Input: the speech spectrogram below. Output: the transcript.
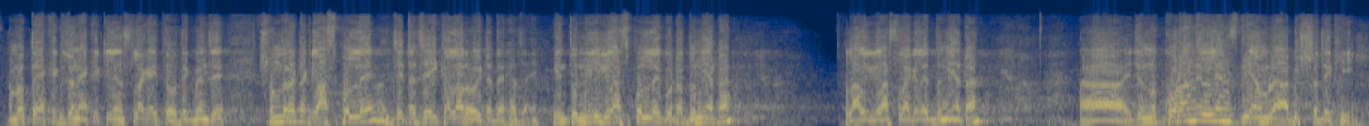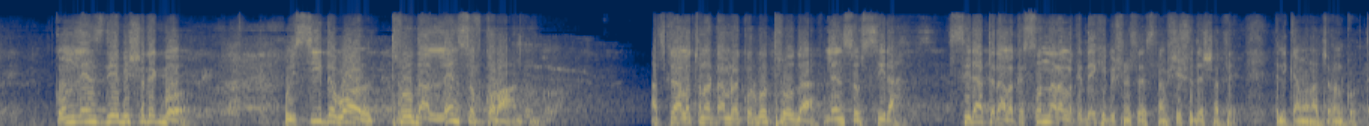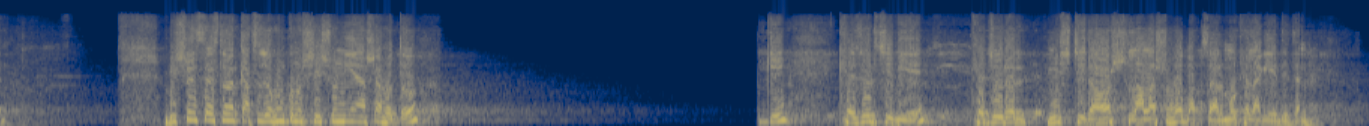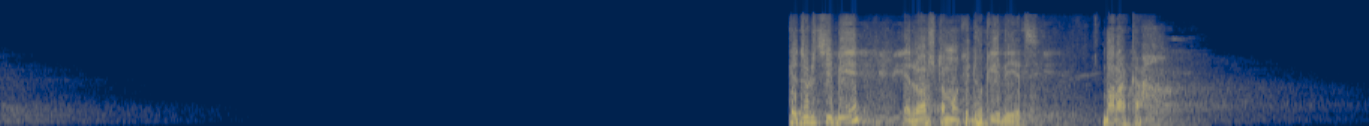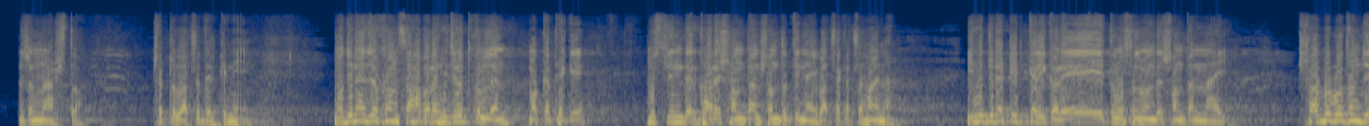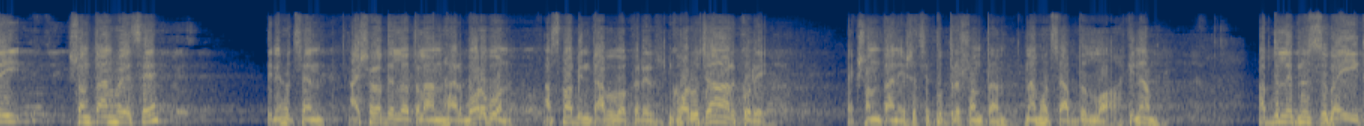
আমরা তো এক একজন এক এক লেন্স লাগাই তো, দেখবেন যে সুন্দর একটা গ্লাস পড়লে যেটা যেই কালার ওইটা দেখা যায়। কিন্তু নীল গ্লাস পড়লে গোটা দুনিয়াটা, লাল গ্লাস লাগালে দুনিয়াটা এই জন্য কোরআনের লেন্স দিয়ে আমরা বিশ্ব দেখি। কোন লেন্স দিয়ে বিশ্ব দেখব? We see the world through the lens of Quran আজকের আলোচনাটা আমরা করব থ্রু দ্য লেন্স অফ সিরা সিরাতের আলোকে সন্ন্যার আলোকে দেখি বিষ্ণু ইসলাম শিশুদের সাথে তিনি কেমন আচরণ করতেন। বিষ্ণু ইসলাম ইসলামের কাছে যখন কোনো শিশু নিয়ে আসা হতো, কি? খেজুর চিবিয়ে, খেজুরের মিষ্টি রস লালা সহ বাচ্চার মুখে লাগিয়ে দিতেন। খেজুর চিবিয়ে, এর রসটা মুখে ঢুকিয়ে দিয়েছে। বারাকা জন্য আসতো, ছোট্ট বাচ্চাদেরকে নিয়ে। মদিনায় যখন সাহাবারা হিজরত করলেন, মক্কা থেকে, মুসলিমদের ঘরে সন্তান সন্ততি নাই বাচ্চা কাচ্চা হয় না। ইহুদিরা টিটকারি করে, এই তো মুসলমানদের সন্তান নাই। সর্বপ্রথম যেই সন্তান হয়েছে, তিনি হচ্ছেন আয়সরাদ্দাল্লাহ তালা আনহার বড় বোন, আসমা বিনতে আবু বকরের ঘর উজাড় করে এক সন্তান এসেছে, পুত্র সন্তান, নাম হচ্ছে আব্দুল্লাহ। কি নাম? আব্দুল্লাহ ইবনুজ জুবাইর।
